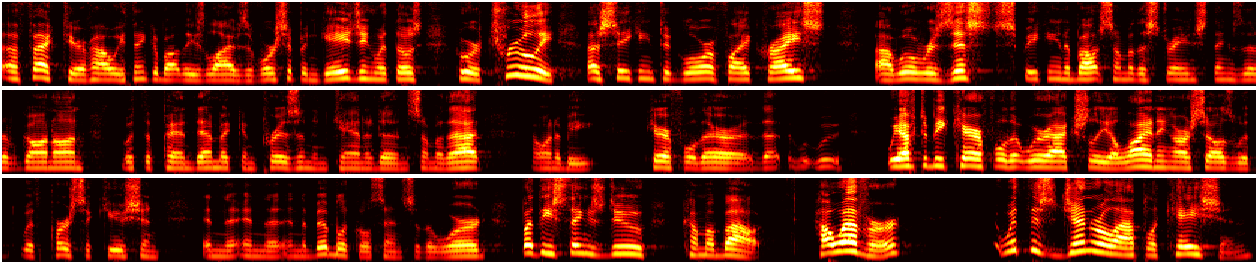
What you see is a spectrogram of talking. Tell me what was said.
effect here of how we think about these lives of worship, engaging with those who are truly uh, seeking to glorify Christ. Uh, we'll resist speaking about some of the strange things that have gone on with the pandemic and prison in Canada and some of that. I want to be careful there. That we, we have to be careful that we're actually aligning ourselves with, with persecution in the, in, the, in the biblical sense of the word. But these things do come about. However, with this general application,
